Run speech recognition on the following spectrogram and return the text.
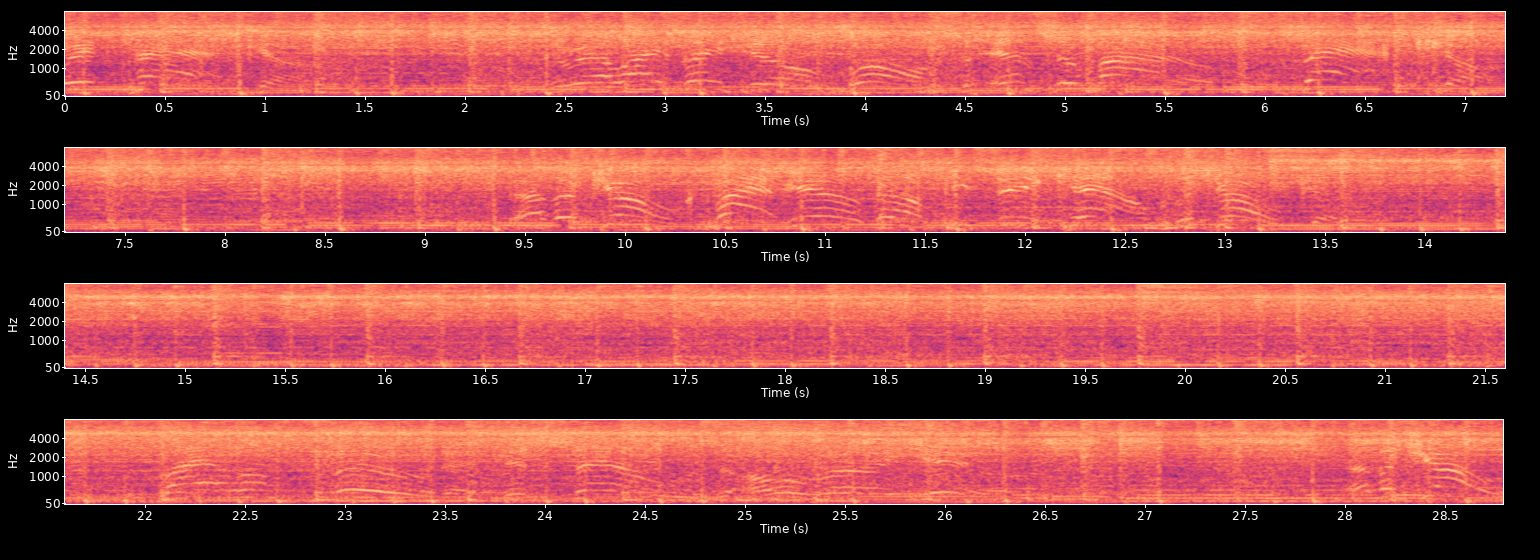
with passion. The realization of falls and my fashion. The joke, five years in a PC camp, the joke. descends over you. The joke.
